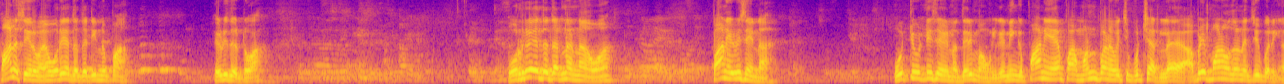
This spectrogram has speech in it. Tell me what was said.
பானை செய்கிறவன் ஒரே அத்தை தட்டி நிற்பான். எப்படி தட்டுவான் ஒரே அத்தை தட்டினா என்ன ஆகும்? பானை எப்படி செய்யணும் ஊட்டி ஊட்டி செய்யணும். தெரியுமா உங்களுக்கு? நீங்கள் பானையை பா மண் பானை வச்சு பிடிச்சார்ல அப்படியே பானை வந்து நினச்சி போகிறீங்க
